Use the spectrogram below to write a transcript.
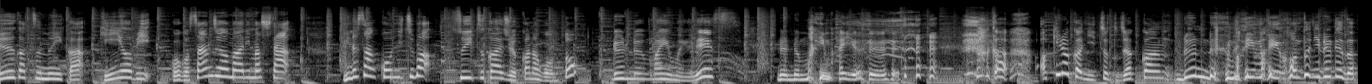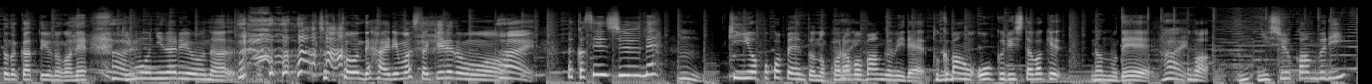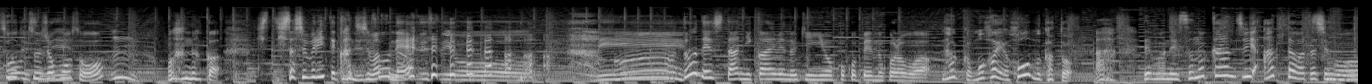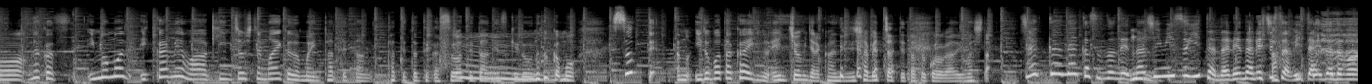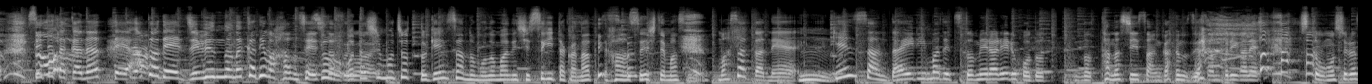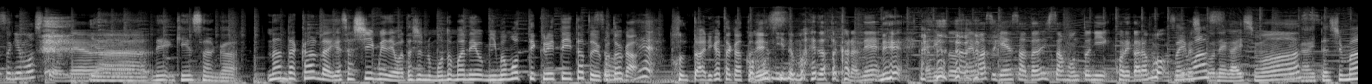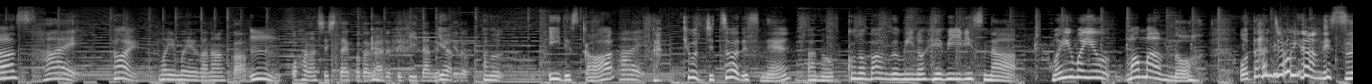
10月6日金曜日午後3時を回りました。皆さんこんにちは。スイーツ怪獣かなごんとルンルンまゆまゆです。ルンルンマイマユなんか明らかにちょっと若干ルンルンマイマユ本当にルンルンだったのかっていうのがね、はい。疑問になるようなちょっとトーンで入りましたけれども、はい。なんか先週ねうん。金曜ポコペンとのコラボ番組で特番をお送りしたわけなので、はい。なんかん2週間ぶり？の通常放送、うん なんかひ久しぶりって感じしますね。ですよ。ねどうでした？2回目の金曜ポコペンのコラボは。なんかもはやホームかと。あでもねその感じあった私も。なんか今まで1回目は緊張してマイクの前に立ってたん立ってたっていうか座ってたんですけどなんかもうスッてあの井戸端会議の延長みたいな感じで喋っちゃってたところがありました。若干なんかそのね、うん。馴染みすぎた慣れ慣れしさみたいなのも 出てたかなって後で自分の中では反省した私もちょっと源さんのモノマネしすぎたかなって反省してますね。まさかね、うん。源さん代理まで務められるほどの楽しいさんからの絶賛ぶりがね ちょっと面白すぎましたよね。いやーね源さんがなんだかんだ優しい目で私のモノマネを見守ってくれていたということが、ね。本当ありがたかったごです。本人の前だったからね。ね。ありがとうございます。源さん楽しさん本当にこれからもよろしくお願いします。お願いいたします。はい。はいまゆまゆがなんかうん。お話ししたいことがあるって聞いたんですけど。あのいいですか？はい。今日実はですねあのこの番組のヘビーリスナーまゆまゆママンのお誕生日なんです。い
